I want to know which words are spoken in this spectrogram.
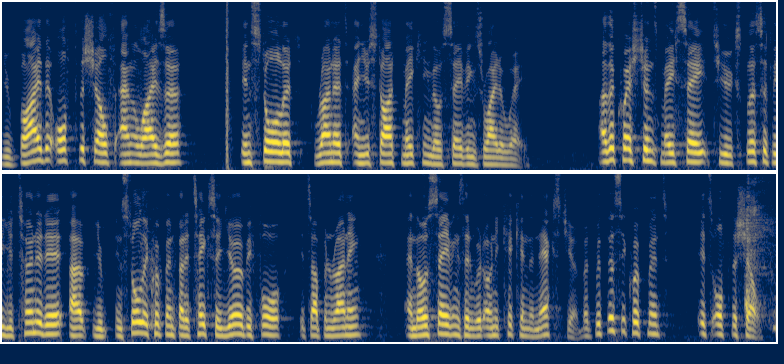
You buy the off-the-shelf analyzer, install it, run it, and you start making those savings right away. Other questions may say to you explicitly, you turn it in, uh, you install the equipment, but it takes a year before it's up and running, and those savings then would only kick in the next year. But with this equipment, it's off the shelf.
